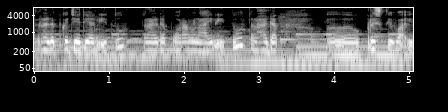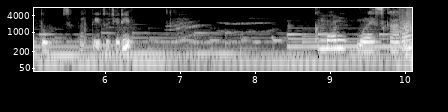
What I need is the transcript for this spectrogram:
terhadap kejadian itu terhadap orang lain itu terhadap uh, peristiwa itu seperti itu. Jadi kemon mulai sekarang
